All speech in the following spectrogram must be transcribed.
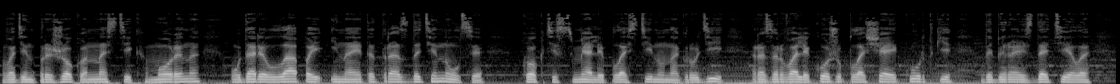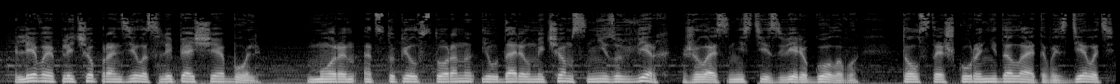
В один прыжок он настиг Морена, ударил лапой и на этот раз дотянулся. Когти смяли пластину на груди, разорвали кожу плаща и куртки, добираясь до тела. Левое плечо пронзила слепящая боль. Морен отступил в сторону и ударил мечом снизу вверх, желая снести зверю голову. Толстая шкура не дала этого сделать,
